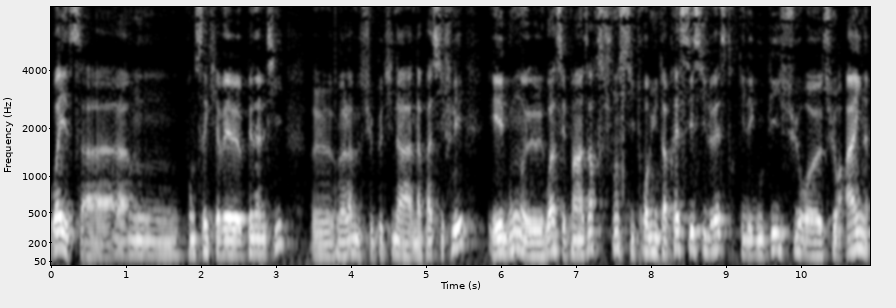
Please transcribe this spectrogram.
ouais, ça, on pensait qu'il y avait penalty. Euh, voilà, Monsieur Petit n'a pas sifflé. Et bon, euh, voilà, c'est pas un hasard. Je pense si trois minutes après, c'est Sylvestre qui dégoupille sur euh, sur Hein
